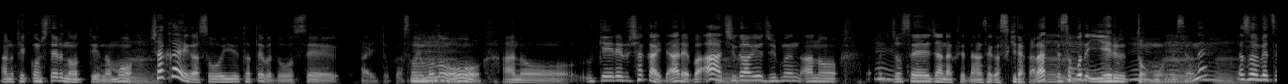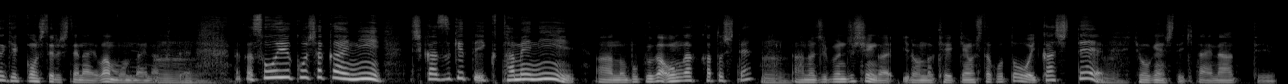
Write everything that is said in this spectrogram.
ああの結婚してるのっていうのも、うん。社会がそういう例えば同性愛とかそういうものを、あの受け入れる社会であればああうん。違うよ自分あの、うん。女性じゃなくて男性が好きだからって、うん。そこで言えると思うんですよね、それは別に結婚してるしてないは問題なくて、うん。だからそういうこう社会に近づけていくためにあの僕が音楽家としてうんあの自分自身がいろんな経験をしたことを生かして表現していきたいなっていう。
